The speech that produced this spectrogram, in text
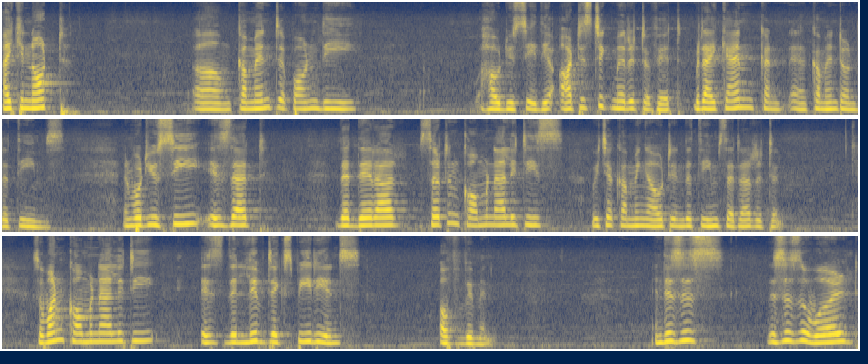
I cannot um, comment upon the, how do you say, the artistic merit of it, but I can con- uh, comment on the themes. And what you see is that, that there are certain commonalities which are coming out in the themes that are written. So, one commonality is the lived experience of women. And this is, this is a world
